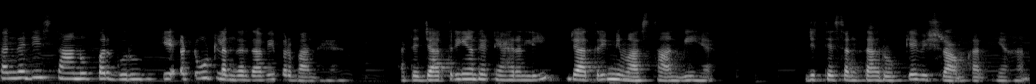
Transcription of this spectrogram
ਸੰਗਤ ਜੀ ਸਥਾਨ ਉੱਪਰ ਗੁਰੂ ਕੇ ਅਟੂਟ ਲੰਗਰ ਦਾ ਵੀ ਪ੍ਰਬੰਧ ਹੈ ਅਤੇ ਯਾਤਰੀਆਂ ਦੇ ਠਹਿਰਨ ਲਈ ਯਾਤਰੀ ਨਿਵਾਸ ਸਥਾਨ ਵੀ ਹੈ ਜਿੱਥੇ ਸੰਗਤਾਂ ਰੁਕ ਕੇ ਵਿਸ਼ਰਾਮ ਕਰਦੀਆਂ ਹਨ।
